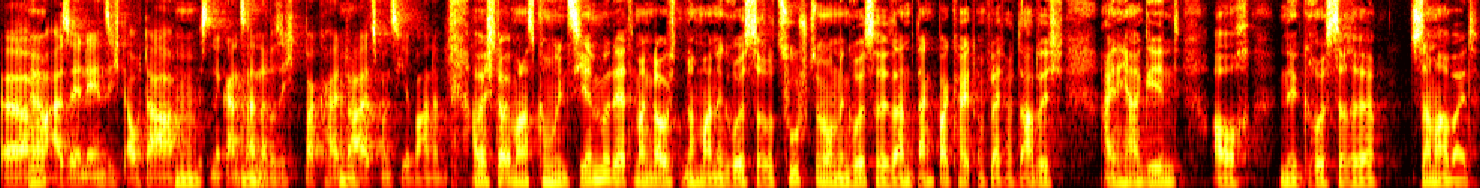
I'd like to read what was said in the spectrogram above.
Ähm, ja. Also in der Hinsicht auch da mhm. ist eine ganz andere Sichtbarkeit da, als man es hier wahrnimmt. Aber ich glaube, wenn man das kommunizieren würde, hätte man, glaube ich, nochmal eine größere Zustimmung, eine größere Dankbarkeit und vielleicht auch dadurch einhergehend auch eine größere Zusammenarbeit,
